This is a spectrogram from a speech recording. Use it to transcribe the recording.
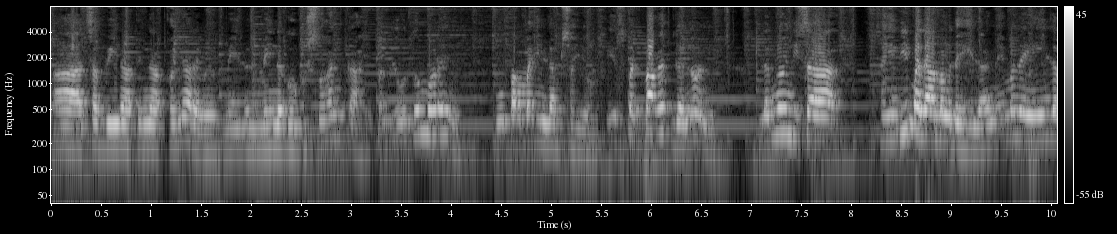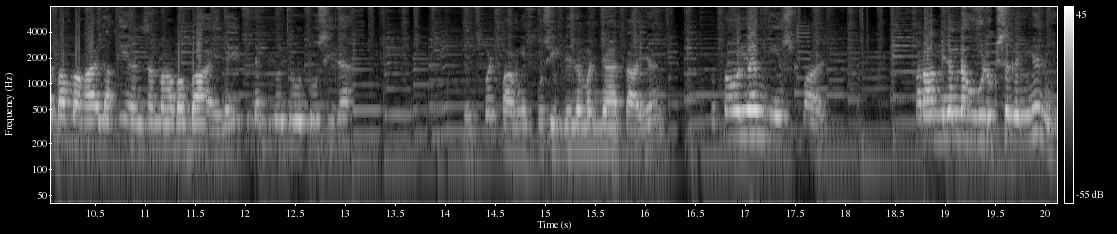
At sabihin natin na, kunyari, may, may, may nagugustuhan ka, pagluto mo rin upang ma-inlove sa'yo. Is, but bakit ganon? Alam nyo, hindi sa sa hindi malamang dahilan, ay ang makalakihan sa mga babae na ipinagluluto sila. Inspired, parang imposible naman yata yan. Totoo yan, inspired. Marami nang nahulog sa ganyan eh.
